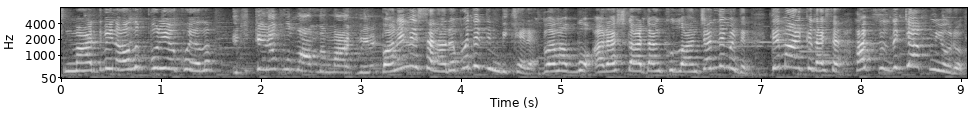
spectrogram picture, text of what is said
Şimdi merdiveni alıp buraya koyalım. İki kere kullandım merdiveni. Bana ne sen araba dedin bir kere. Bana bu araçlardan kullanacaksın demedin. Değil mi arkadaşlar? Haksızlık yapmıyorum.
